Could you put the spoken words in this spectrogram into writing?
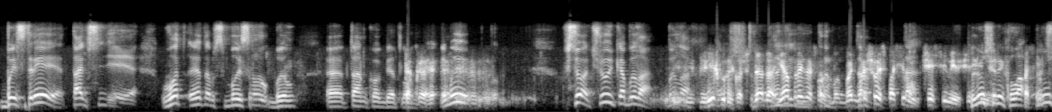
быстрее, точнее. Вот этом смысл был э, танкового биатлона. Так, И мы... Все, чуйка была. была. Виктор Николаевич, да, да, я произнесу. Да, Большое да, спасибо, да. честь имею. Честь Плюс, имею. рекла... Спасибо. Плюс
